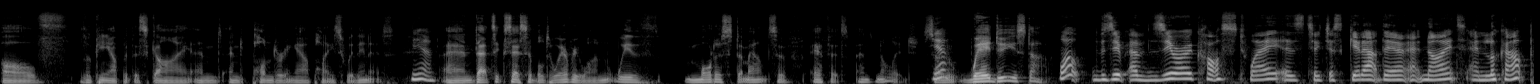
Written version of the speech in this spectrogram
of looking up at the sky and, and pondering our place within it. Yeah. And that's accessible to everyone with modest amounts of effort and knowledge. So, Yeah. where do you start? Well, the a zero cost way is to just get out there at night and look up,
